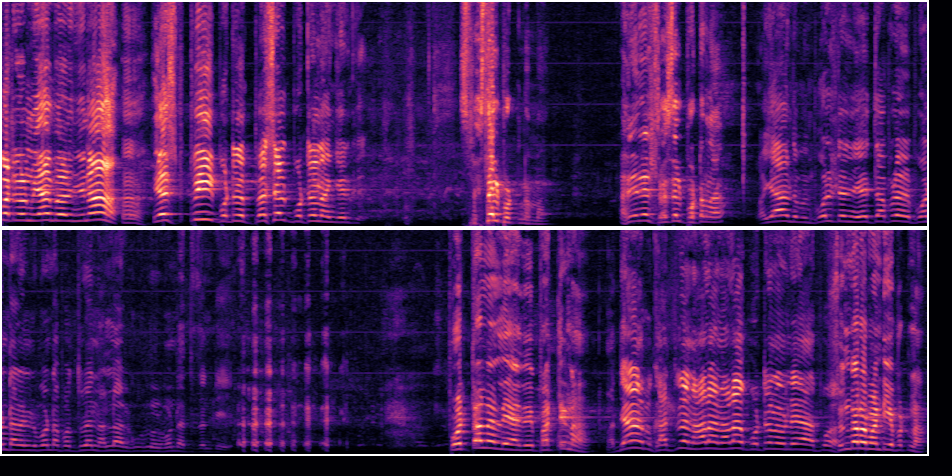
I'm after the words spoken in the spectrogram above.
பட்டணம் ஏன் பேர் வந்துச்சுன்னா எஸ்பி பட்டணம் ஸ்பெஷல் பட்டணம் அங்கே இருக்கு. ஸ்பெஷல் பட்டணமா? அது என்ன ஸ்பெஷல் பட்டணம் ஐயா அந்த போலீஸ் ஏத்தாப்புல போண்டா ரெண்டு போண்டா பத்து ரூபாய் நல்லா இருக்கும். ஒரு போண்டா தண்டி. பொட்டணம் இல்லையா அது? பட்டணம் அதான் கட்டில நாளா நாளா பொட்டணம் இல்லையா இப்போ சுந்தரபாண்டிய பட்டணம்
